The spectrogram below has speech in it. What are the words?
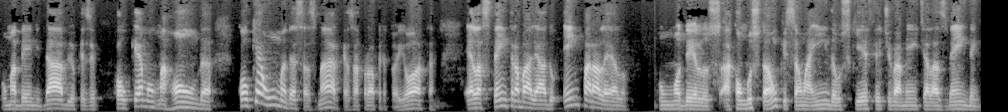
uma BMW, quer dizer, qualquer uma Honda, qualquer uma dessas marcas, a própria Toyota, elas têm trabalhado em paralelo com modelos a combustão, que são ainda os que efetivamente elas vendem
